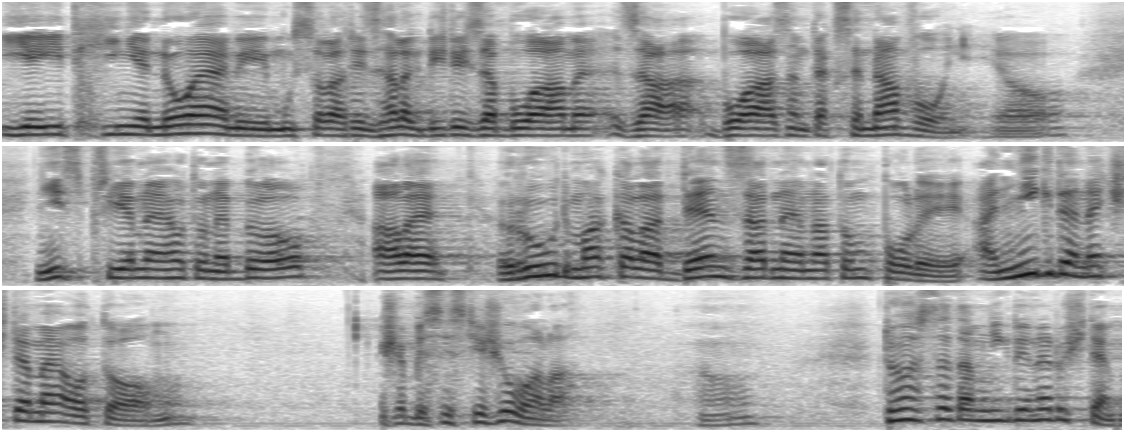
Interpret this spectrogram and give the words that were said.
i její tchýně Noémy musela říct, hele, když jdeš za, Boáme, za Boázem, tak se navoň. Jo? Nic příjemného to nebylo, ale Růd makala den za dnem na tom poli a nikde nečteme o tom, že by si stěžovala. Jo? Toho se tam nikdy nedočtem.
